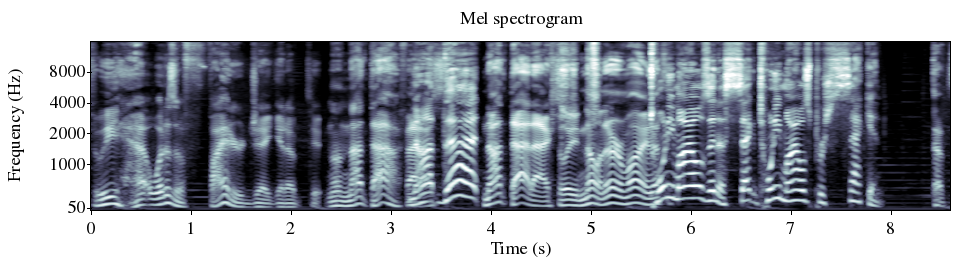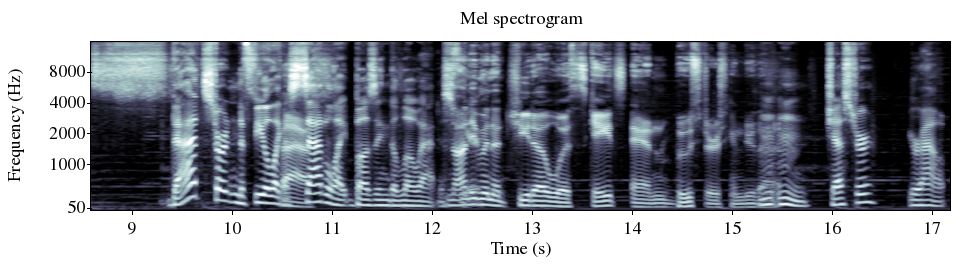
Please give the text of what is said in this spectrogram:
Do we have, what does a fighter jet get up to? No, not that fast. Not that. Not that, actually. No, never mind. 20 miles in a second, 20 miles per second. That's, That's starting to feel like a satellite buzzing the low atmosphere. not even a cheetah with skates and boosters can do that. Mm-mm. Chester, you're out.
